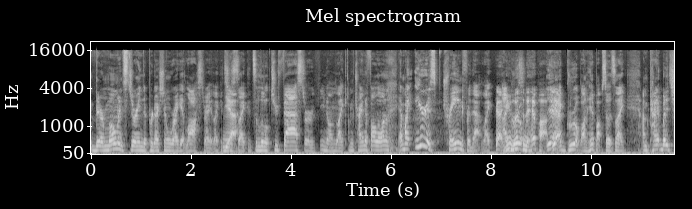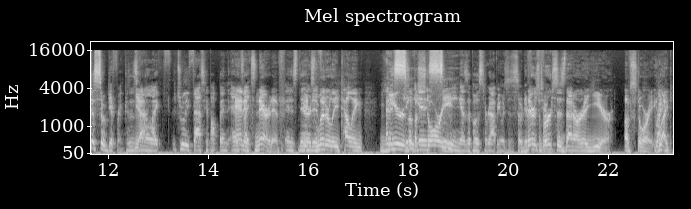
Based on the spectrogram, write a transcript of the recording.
there are moments during the production where I get lost, right? Like it's Yeah. just like it's a little too fast, or you know, I'm like I'm trying to follow on, and my ear is trained for that. Like Yeah, you listen up- to hip hop. Yeah, Yeah. I grew up on hip hop, so it's like I'm kind of, but it's just so different because it's Yeah. kind of like it's really fast hip hop, and, and, and it's it's like narrative. and it's narrative. It's literally telling years of a and it's story. singing as opposed to rapping, which is so different. There's too. verses that are a year of story. Right. Like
